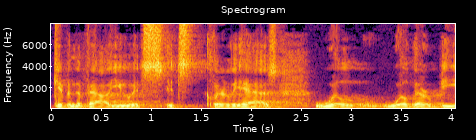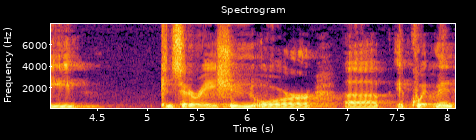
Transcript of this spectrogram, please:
given the value it's, it's clearly has. Will, will there be consideration or uh, equipment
